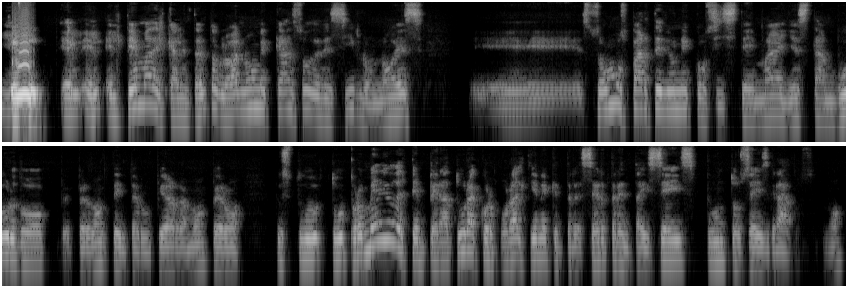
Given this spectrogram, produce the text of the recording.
El, el, tema del calentamiento global, no me canso de decirlo, no es... Eh, somos parte de un ecosistema y es tan burdo, perdón que te interrumpiera Ramón, pero pues tu, tu promedio de temperatura corporal tiene que ser 36.6 grados, ¿no?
